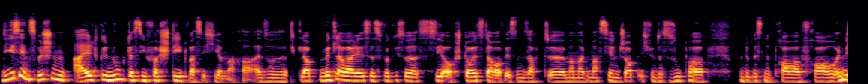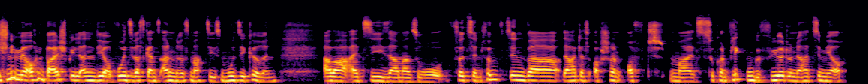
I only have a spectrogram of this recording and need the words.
die ist inzwischen alt genug, dass sie versteht, was ich hier mache. Also ich glaube, mittlerweile ist es wirklich so, dass sie auch stolz darauf ist und sagt, äh, Mama, du machst hier einen Job, ich finde das super und du bist eine Frau. Und ich nehme mir auch ein Beispiel an dir, obwohl sie was ganz anderes macht. Sie ist Musikerin. Aber als sie, sag mal, so 14, 15 war, da hat das auch schon oftmals zu Konflikten geführt und da hat sie mir auch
